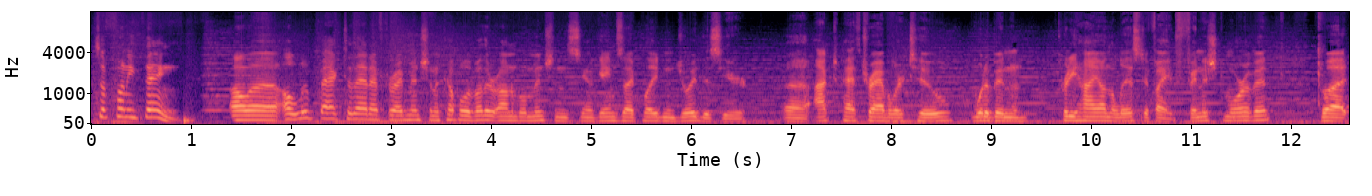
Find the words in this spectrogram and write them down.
it's a funny thing. I'll uh, I'll loop back to that after I mention a couple of other honorable mentions. You know, games I played and enjoyed this year. Uh, Octopath Traveler 2 would have been pretty high on the list if I had finished more of it. But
